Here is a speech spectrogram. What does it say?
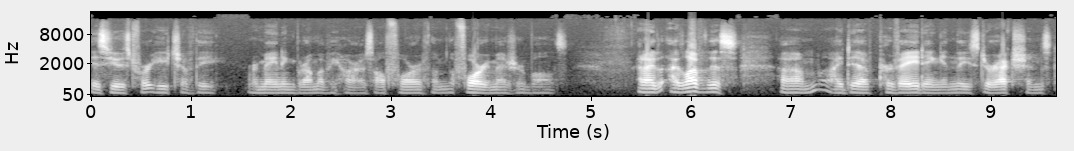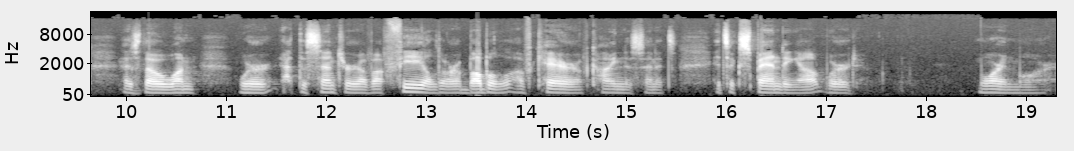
is used for each of the remaining Brahma Viharas, all four of them, the four immeasurables. And I, I love this um, idea of pervading in these directions as though one were at the center of a field or a bubble of care, of kindness, and it's, it's expanding outward more and more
